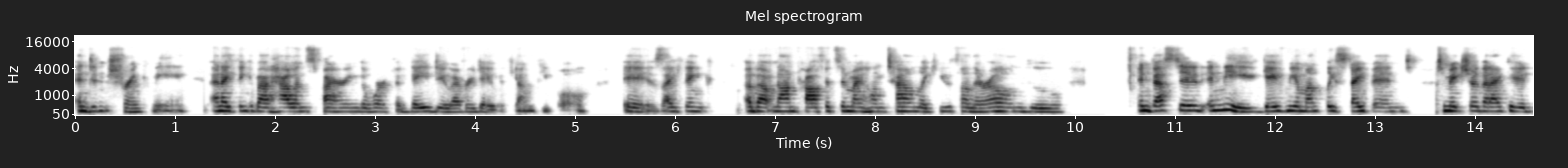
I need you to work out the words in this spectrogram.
and didn't shrink me. And I think about how inspiring the work that they do every day with young people is. I think about nonprofits in my hometown, like Youth on Their Own, who invested in me, gave me a monthly stipend to make sure that I could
